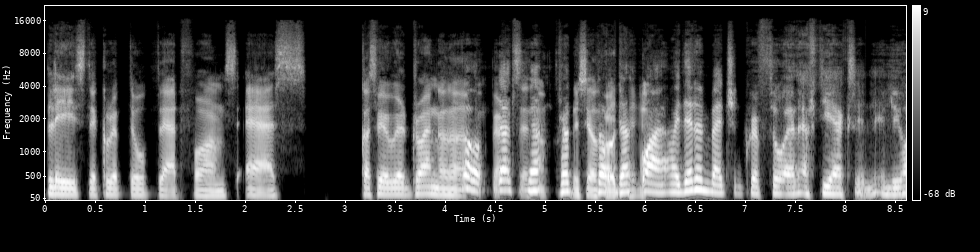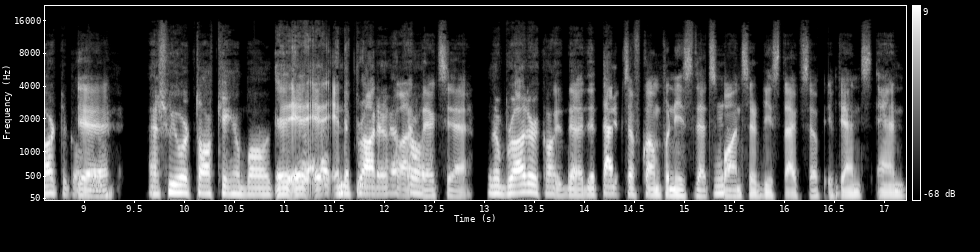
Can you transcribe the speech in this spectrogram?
place the crypto platforms as because we were drawing a No, that's comparison that, of that, no, that's why I didn't mention crypto and FTX in, in the article. Yeah, As we were talking about I- I- uh, in the broader context, yeah, in a broader the, context, the the types of companies that Mm. sponsor these types of events and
